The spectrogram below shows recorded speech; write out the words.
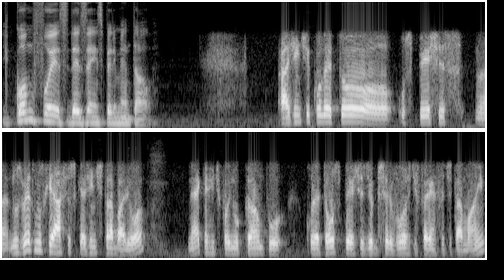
E como foi esse desenho experimental? A gente coletou os peixes né, nos mesmos riachos que a gente trabalhou, né, que a gente foi no campo, coletou os peixes e observou as diferenças de tamanho.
